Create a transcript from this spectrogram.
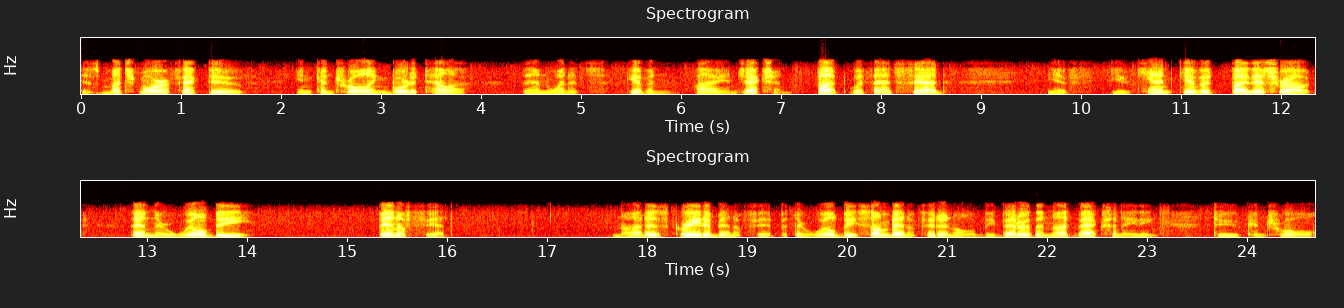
is much more effective in controlling Bordetella than when it's given by injection. But with that said, if you can't give it by this route, then there will be benefit. Not as great a benefit, but there will be some benefit, and it'll be better than not vaccinating to control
